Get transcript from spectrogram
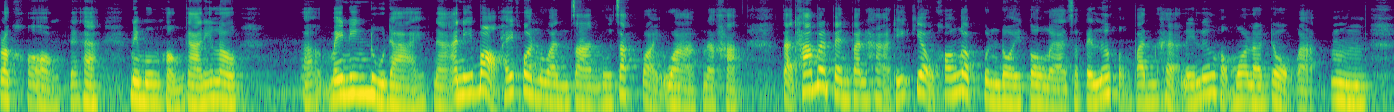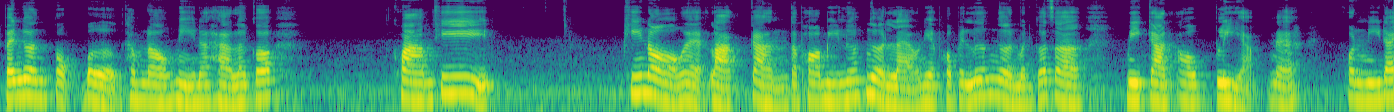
ประคองนะคะในมุมของการที่เรา ไม่นิ่งดูดายนะ อันนี้บอกให้คนวันจันทร์รู้จักปล่อยวางนะคะ แต่ถ้ามันเป็นปัญหาที่เกี่ยวข้องกับคุณโดยตรงอะจะเป็นเรื่องของปัญหาในเรื่องของมรดกอะอืม เป็นเงินตกเบิกทำนองนี้นะคะ แล้วก็ความที่พี่น้องอะรักกัน แต่พอมีเรื่องเงินแล้วเนี่ย พอเป็นเรื่องเงินมันก็จะมีการเอาเปรียบนะ คนนี้ได้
